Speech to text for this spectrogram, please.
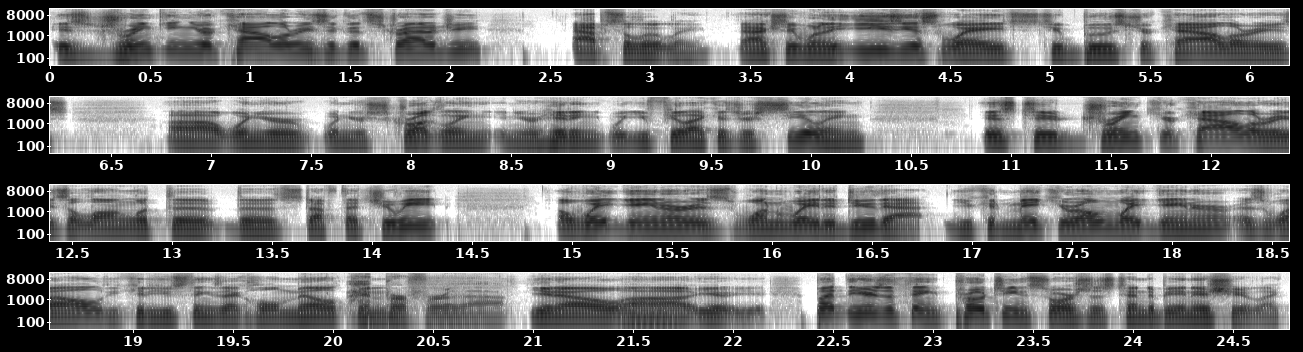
is drinking your calories a good strategy? Absolutely. Actually, one of the easiest ways to boost your calories uh, when you're when you're struggling and you're hitting what you feel like is your ceiling is to drink your calories along with the the stuff that you eat. A weight gainer is one way to do that. You could make your own weight gainer as well. You could use things like whole milk. I prefer that. you know, uh, you- but here's the thing: protein sources tend to be an issue. Like,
